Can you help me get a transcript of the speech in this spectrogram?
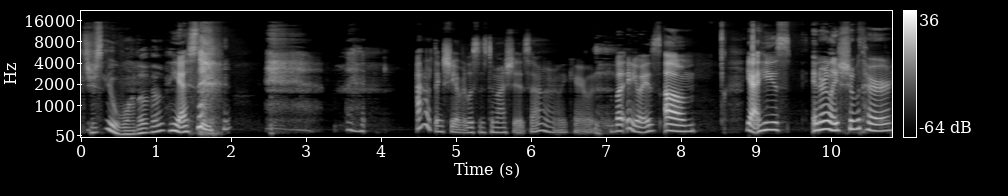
Did you say one of them? Yes. I don't think she ever listens to my shit, so I don't really care. What, but anyways, um, yeah, he's in a relationship with her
